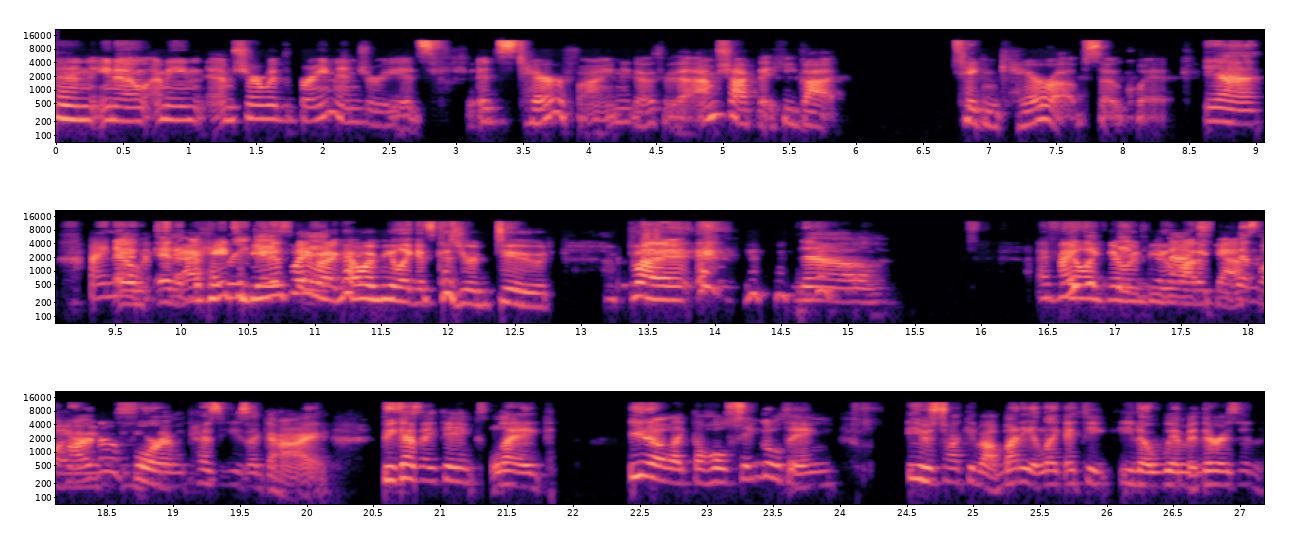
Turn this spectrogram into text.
And you know, I mean, I'm sure with the brain injury, it's it's terrifying to go through that. I'm shocked that he got taken care of so quick. Yeah. I know. and, I and I hate to be this way, but I kind of would be like, it's because you're a dude. But No. I feel like there would be a lot of gaslighting. harder for him because he's a guy. Because I think, like, you know, like the whole single thing, he was talking about money. Like, I think, you know, women, there is an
